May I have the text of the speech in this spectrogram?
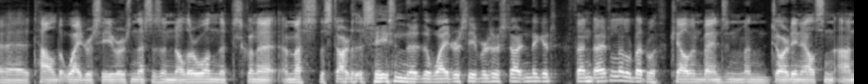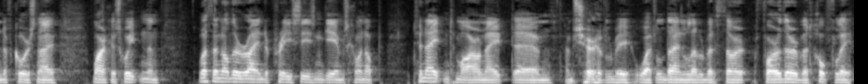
uh, talented wide receivers, and this is another one that's going to miss the start of the season. The, the wide receivers are starting to get thinned out a little bit with Kelvin Benjamin, Jordy Nelson, and of course now Markus Wheaton. And with another round of preseason games coming up tonight and tomorrow night, um, I'm sure it'll be whittled down a little bit th- further, but hopefully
